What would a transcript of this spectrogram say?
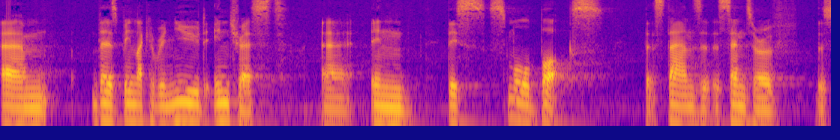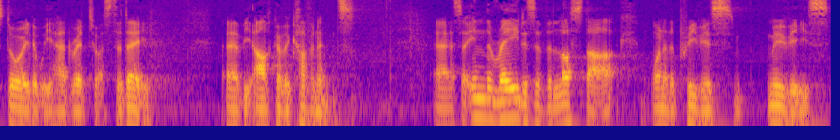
Um, there's been like a renewed interest uh, in this small box that stands at the center of the story that we had read to us today, uh, the Ark of the Covenant. Uh, so, in the Raiders of the Lost Ark, one of the previous movies,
